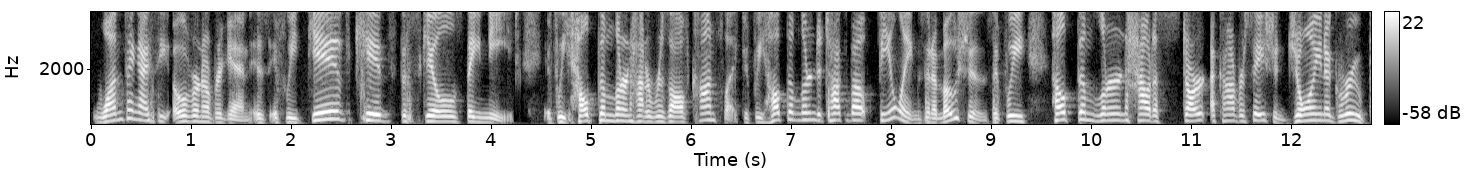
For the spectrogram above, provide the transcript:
one thing I see over and over again is if we give kids the skills they need, if we help them learn how to resolve conflict, if we help them learn to talk about feelings and emotions, if we help them learn how to start a conversation, join a group,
